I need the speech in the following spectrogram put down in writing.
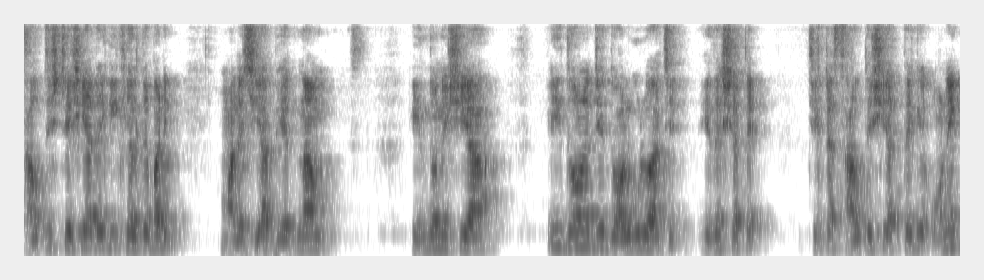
সাউথ ইস্ট এশিয়াতে গিয়ে খেলতে পারি? মালয়েশিয়া, ভিয়েতনাম ইন্দোনেশিয়া, এই ধরনের যে দলগুলো আছে, এদের সাথে যেটা সাউথ এশিয়ার থেকে অনেক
